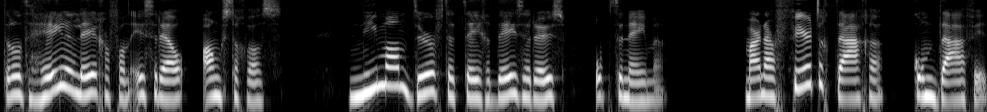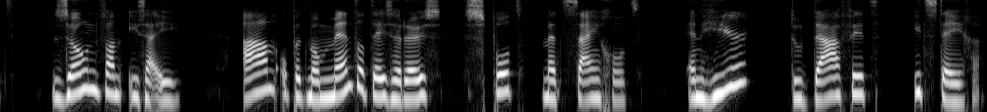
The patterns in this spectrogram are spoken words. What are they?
dat het hele leger van Israël angstig was. Niemand durfde tegen deze reus op te nemen. Maar na veertig dagen komt David, zoon van Isaï, aan op het moment dat deze reus spot met zijn God. En hier doet David iets tegen.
